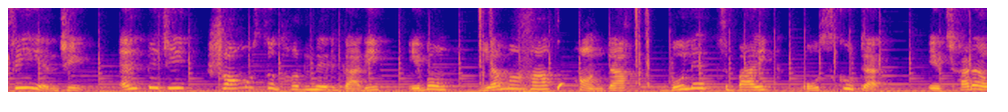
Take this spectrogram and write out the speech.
CNG LPG সমস্ত ধরনের গাড়ি এবং ইয়ামাহা, হন্ডা, বুলেটস বাইক ও স্কুটার। এছাড়াও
